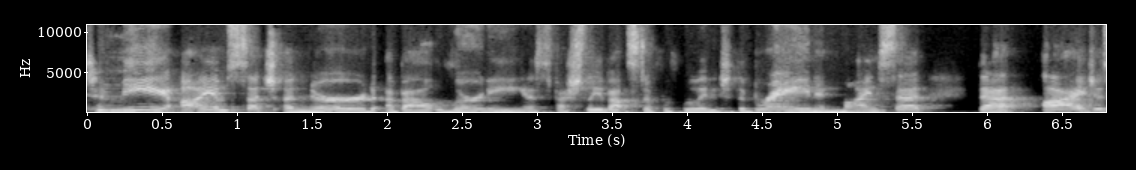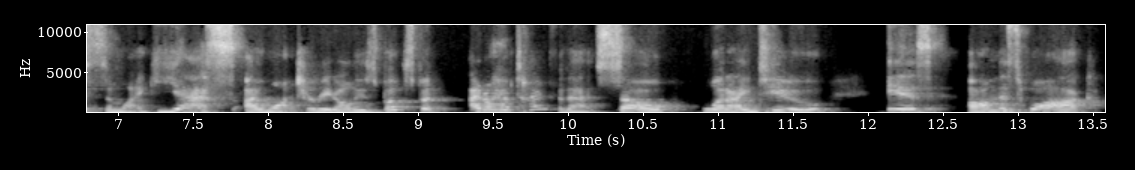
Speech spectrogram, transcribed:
to me, I am such a nerd about learning, especially about stuff with related to the brain and mindset, that I just am like, yes, I want to read all these books, but I don't have time for that. So what I do is on this walk,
